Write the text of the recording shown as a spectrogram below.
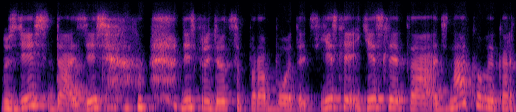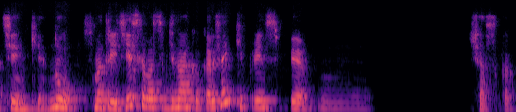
Но здесь, да, здесь, здесь придется поработать. Если, если это одинаковые картинки, ну, смотрите, если у вас одинаковые картинки, в принципе, сейчас как,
